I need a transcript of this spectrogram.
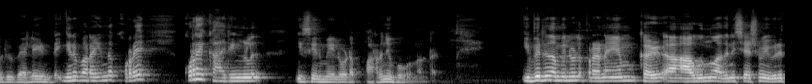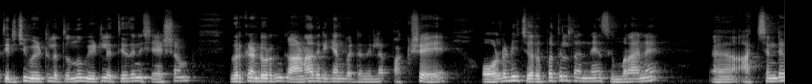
ഒരു വിലയുണ്ട് ഇങ്ങനെ പറയുന്ന കുറേ കുറേ കാര്യങ്ങൾ ഈ സിനിമയിലൂടെ പറഞ്ഞു പോകുന്നുണ്ട്. ഇവർ തമ്മിലുള്ള പ്രണയം കഴി ആകുന്നു. അതിനുശേഷം ഇവർ തിരിച്ച് വീട്ടിലെത്തുന്നു. വീട്ടിലെത്തിയതിന് ശേഷം ഇവർക്ക് രണ്ടുപേർക്കും കാണാതിരിക്കാൻ പറ്റുന്നില്ല. പക്ഷേ ഓൾറെഡി ചെറുപ്പത്തിൽ തന്നെ സിമ്രാനെ അച്ഛന്റെ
